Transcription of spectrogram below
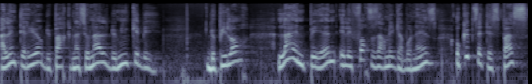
à l'intérieur du parc national de Minkebe. Depuis lors, l'ANPN et les forces armées gabonaises occupent cet espace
